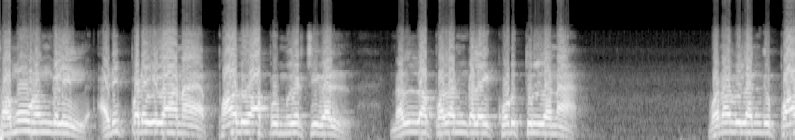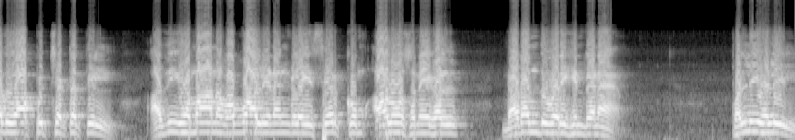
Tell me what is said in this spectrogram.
சமூகங்களில் அடிப்படையிலான பாதுகாப்பு முயற்சிகள் நல்ல பலன்களை கொடுத்துள்ளன. வனவிலங்கு பாதுகாப்பு சட்டத்தில் அதிகமான வவ்வால் இனங்களை சேர்க்கும் ஆலோசனைகள் நடந்து வருகின்றன. பள்ளிகளில்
